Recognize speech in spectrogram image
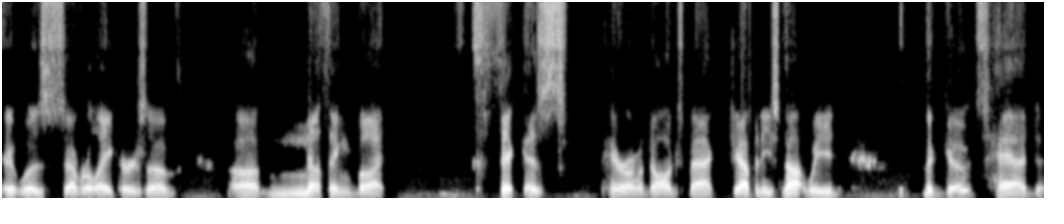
It was several acres of uh, nothing but thick as hair on a dog's back Japanese knotweed. The goats had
